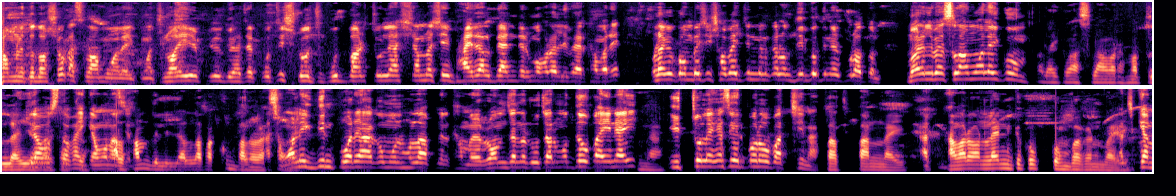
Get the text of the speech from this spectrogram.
সম্মানিত দর্শক, আসসালামু আলাইকুম। আজ নয় এপ্রিল দুই হাজার পঁচিশ, রোজ বুধবার চলে আসছে আমরা সেই ভাইরাল ব্র্যান্ডের মহরালি ভাইয়ের খামারে। ওনাকে কম বেশি সবাই চিনবেন কারণ দীর্ঘদিনের পুরাতন মহরালি ভাই আসসালামু আলাইকুম ওয়ালাইকুম আসসালাম রহমতুল্লাহি কি অবস্থা ভাই, কেমন আছেন? আলহামদুলিল্লাহ আল্লাহ পাক খুব ভালো রাখছে আচ্ছা অনেকদিন পরে আগমন হলো আপনার খামারে রমজানের রোজার মধ্যেও পাই নাই ঈদ চলে গেছে এরপরেও পাচ্ছি না পান নাই আচ্ছা। আমার অনলাইন একটু খুব কম পাবেন ভাই আচ্ছা কেন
